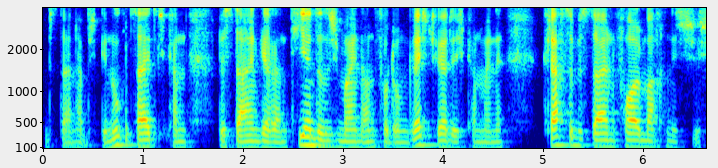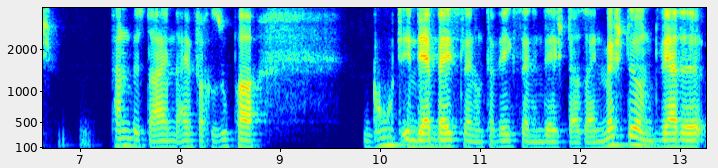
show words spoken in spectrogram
bis dahin habe ich genug Zeit. Ich kann bis dahin garantieren, dass ich meinen Anforderungen gerecht werde. Ich kann meine Klasse bis dahin voll machen. Ich, ich kann bis dahin einfach super gut in der Baseline unterwegs sein, in der ich da sein möchte und werde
